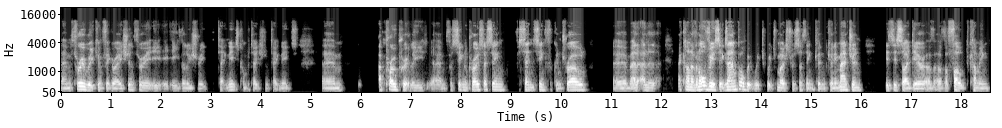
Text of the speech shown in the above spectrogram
um, through reconfiguration through e evolutionary techniques, computational techniques, um, appropriately um, for signal processing, for sensing, for control, um, and, and a, a, kind of an obvious example, which which most of us I think can can imagine, is this idea of, of a fault coming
